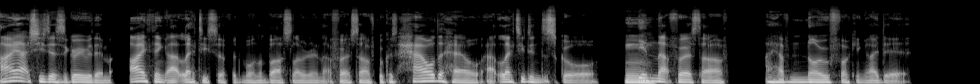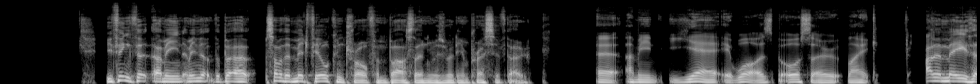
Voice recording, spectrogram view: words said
I actually disagree with him. I think Atleti suffered more than Barcelona in that first half because how the hell Atleti didn't score Mm. in that first half, I have no fucking idea. You think that? I mean, I mean, the, uh, some of the midfield control from Barcelona was really impressive, though. Uh, I mean, yeah, it was, but also like I'm amazed that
